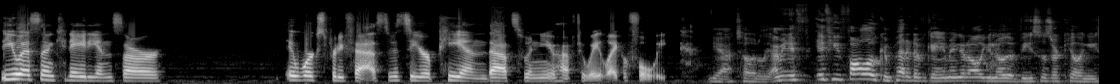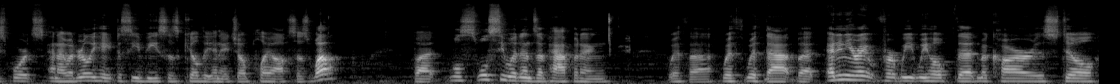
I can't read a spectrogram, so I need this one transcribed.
the U.S. and Canadians are. It works pretty fast. If it's a European, that's when you have to wait like a full week. Yeah, totally. I mean, if if you follow competitive gaming at all, you know that visas are killing esports, and I would really hate to see visas kill the NHL playoffs as well. But we'll we'll see what ends up happening with uh with with that. But at any rate, for we we hope that Makar is still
